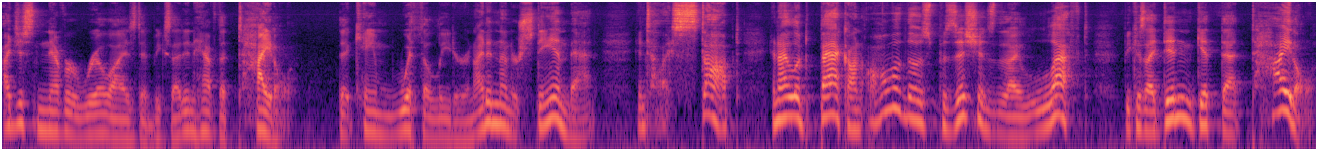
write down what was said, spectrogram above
I just never realized it because I didn't have the title that came with a leader. And I didn't understand that until I stopped and I looked back on all of those positions that I left because I didn't get that title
